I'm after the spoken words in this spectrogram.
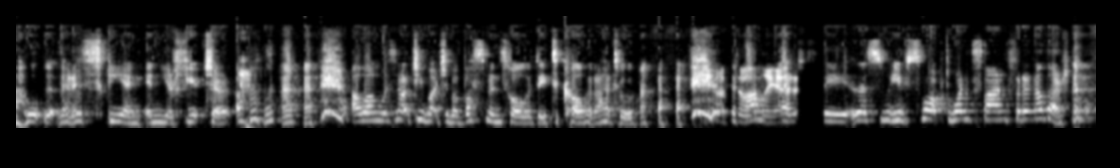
I hope that there is skiing in your future, along with not too much of a busman's holiday to Colorado. Absolutely. say, this, you've swapped one fan for another.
